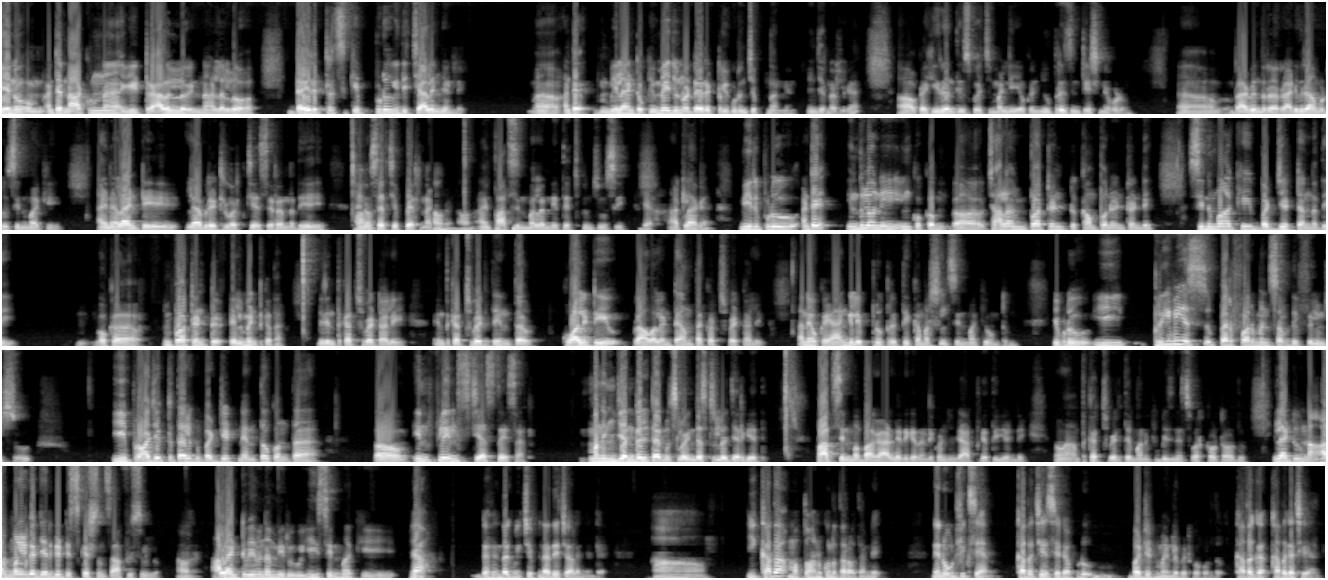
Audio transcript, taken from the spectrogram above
నేను అంటే నాకున్న ఈ ట్రావెల్లో ఇన్నాళ్ళలో డైరెక్టర్స్కి ఎప్పుడు ఇది ఛాలెంజ్ అండి. అంటే మీలాంటి ఒక ఇమేజ్ ఉన్న డైరెక్టర్ల గురించి చెప్తున్నాను నేను ఇన్ జనరల్గా. ఒక హీరోని తీసుకొచ్చి మళ్ళీ ఒక న్యూ ప్రెజెంటేషన్ ఇవ్వడం. రాఘవేంద్ర అడవిరాముడు సినిమాకి ఆయన ఎలాంటి ల్యాబొరేటరీ వర్క్ చేశారన్నది ఆయన ఒకసారి చెప్పారు నాకు. ఆయన పాత సినిమాలన్నీ తెచ్చుకుని చూసి. అట్లాగా. మీరు ఇప్పుడు అంటే ఇందులోని ఇంకొక చాలా ఇంపార్టెంట్ కాంపోనెంట్ అండి. సినిమాకి బడ్జెట్ అన్నది ఒక ఇంపార్టెంట్ ఎలిమెంట్ కదా. మీరు ఇంత ఖర్చు పెట్టాలి ఇంత ఖర్చు పెడితే ఇంత క్వాలిటీ రావాలంటే అంత ఖర్చు పెట్టాలి అనే ఒక యాంగిల్ ఎప్పుడు ప్రతి కమర్షియల్ సినిమాకి ఉంటుంది. ఇప్పుడు ఈ previous performance of the films ఈ ప్రాజెక్ట్ తాలూకు బడ్జెట్ని ఎంతో కొంత ఇన్ఫ్లుయెన్స్ చేస్తాయి సార్. మన ఇన్ జనరల్ టర్మ్స్లో ఇండస్ట్రీలో జరిగేది. పాత సినిమా బాగా ఆడలేదు కదండి కొంచెం జాగ్రత్తగా తీయండి. అంత ఖర్చు పెడితే మనకి బిజినెస్ వర్కౌట్ అవ్వదు. ఇలాంటివి నార్మల్గా జరిగే డిస్కషన్స్ ఆఫీసుల్లో. అవునండి అలాంటివి ఏమైనా మీరు ఈ సినిమాకి యా డెఫినెట్ ఇందాక మీకు చెప్పింది అదే ఛాలెంజ్ అంటే ఈ కథ మొత్తం అనుకున్న తర్వాత అండి నేను ఒకటి ఫిక్స్ అయ్యాను. కథ చేసేటప్పుడు బడ్జెట్ మైండ్లో పెట్టుకోకూడదు. కథగా కథగా చేయాలి.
